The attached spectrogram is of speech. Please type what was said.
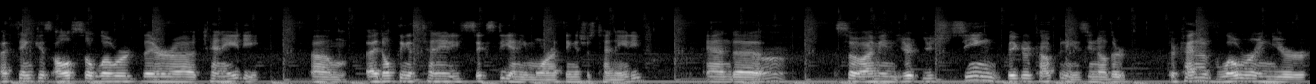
I think it's also lowered their uh, 1080. Um, I don't think it's 1080 60 anymore. I think it's just 1080. And uh, Ah. so, I mean, you're, you're seeing bigger companies. You know, they're they're kind of lowering your,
